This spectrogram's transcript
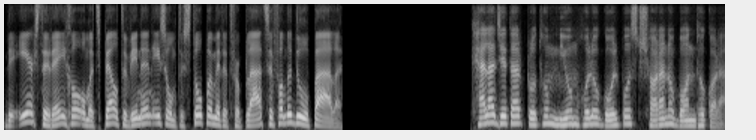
De eerste regel om het spel te winnen is om te stoppen met het verplaatsen van de doelpalen. খেলা জেতার প্রথম নিয়ম হল গোলপোস্ট সরানো বন্ধ করা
